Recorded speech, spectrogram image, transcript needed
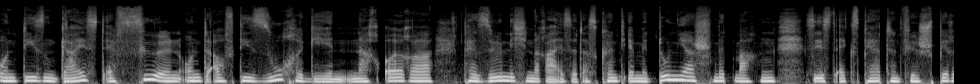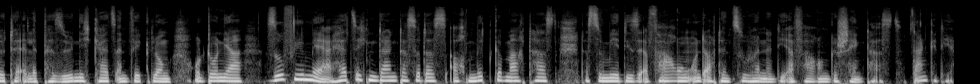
Und diesen Geist erfühlen und auf die Suche gehen nach eurer persönlichen Reise. Das könnt ihr mit Dunja Schmidt machen. Sie ist Expertin für spirituelle Persönlichkeitsentwicklung. Und Dunja, so viel mehr. Herzlichen Dank, dass du das auch mitgemacht hast, dass du mir diese Erfahrung und auch den Zuhörern die Erfahrung geschenkt hast. Danke dir.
